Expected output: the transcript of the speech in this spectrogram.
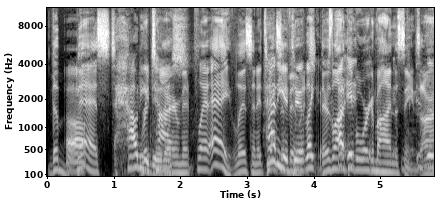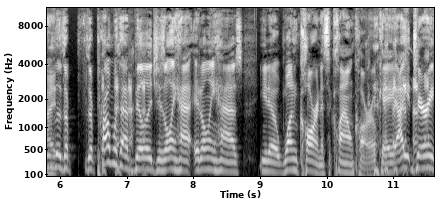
the best Uh, how do you do retirement plan. Hey, listen, it takes How do a you do it? Like, there's a lot of uh, people it- working behind the scenes. All the, the, the problem with that village is only ha- it only has you know one car and it's a clown car. Okay, I, Jerry,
